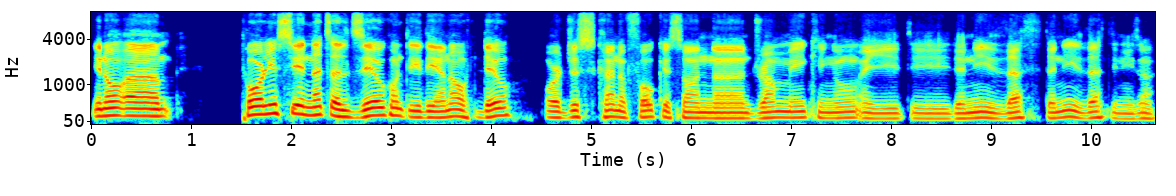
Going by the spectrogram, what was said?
You know, um Paul, you see nuts al zeo konti di ano deo or just kind of focus on uh, drum making oh, ay the the ni that the ni that the ni za.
